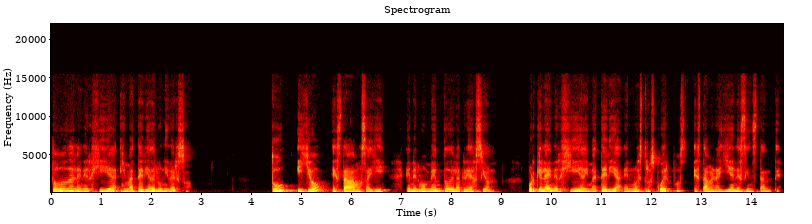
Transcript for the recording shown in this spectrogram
toda la energía y materia del universo. Tú y yo estábamos allí en el momento de la creación, porque la energía y materia en nuestros cuerpos estaban allí en ese instante.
